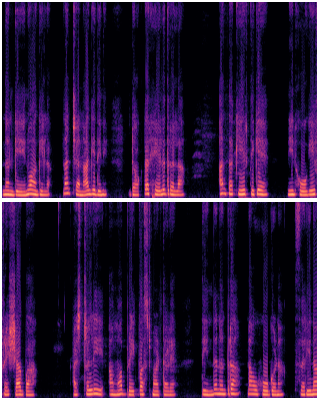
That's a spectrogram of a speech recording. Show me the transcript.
ನನಗೇನೂ ಆಗಿಲ್ಲ. ನಾನು ಚೆನ್ನಾಗಿದ್ದೀನಿ. ಡಾಕ್ಟರ್ ಹೇಳಿದ್ರಲ್ಲ, ಅಂತ ಕೀರ್ತಿಗೆ, ನೀನು ಹೋಗಿ ಫ್ರೆಶ್ ಆಗಿ ಬಾ. ಅಷ್ಟರಲ್ಲಿ ಅಮ್ಮ ಬ್ರೇಕ್ಫಾಸ್ಟ್ ಮಾಡ್ತಾಳೆ. ತಿಂದ ನಂತರ ನಾವು ಹೋಗೋಣ. ಸರಿನಾ?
